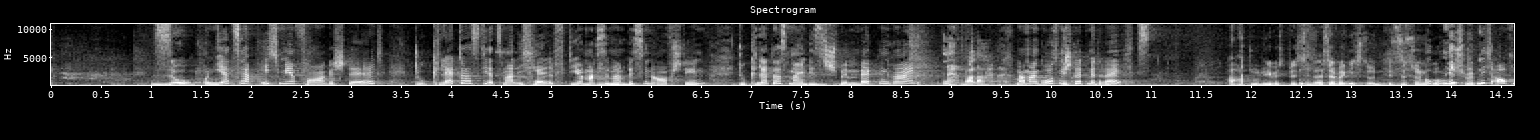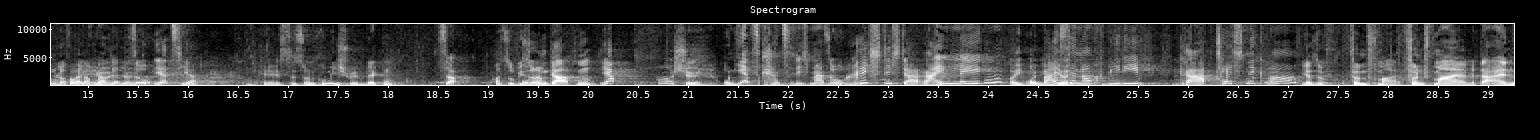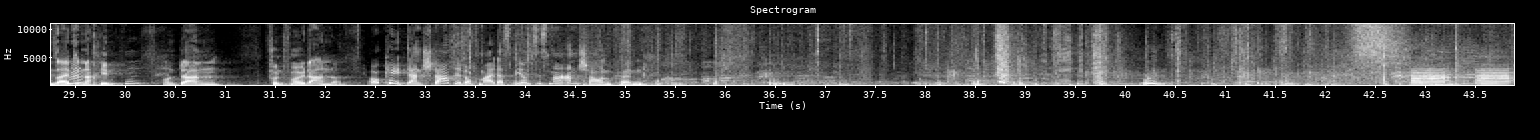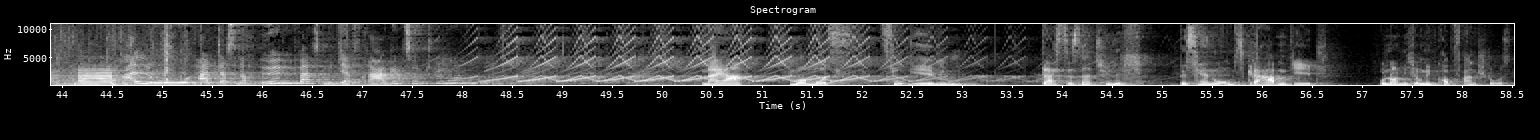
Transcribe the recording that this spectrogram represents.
So, und jetzt habe ich mir vorgestellt, du kletterst jetzt mal, ich helfe dir, machst du Mhm. mal ein bisschen aufstehen. Du kletterst mal in dieses Schwimmbecken rein. Hoppala. Mach mal einen großen Schritt mit rechts. Ach du liebes bisschen, da ist ja wirklich so ein, ist das so ein Oh, nicht, Gummischwimm... nicht auf dem Luftballon. Oh, ja, Warte. ja. So, jetzt hier. Okay, ist das so ein Gummischwimmbecken? So. Oh, so wie so im Garten? Ja. Oh, schön. Und jetzt kannst du dich mal so richtig da reinlegen. Ui, und ui, weißt ui. du noch, wie die Grabtechnik war? Ja, so fünfmal. Fünfmal mit der einen Seite nach hinten und dann fünfmal wieder anderen. Okay, dann starte doch mal, dass wir uns das mal anschauen können. Uh. Hallo, hat das noch irgendwas mit der Frage zu tun? Naja, man muss zugeben, dass es natürlich bisher nur ums Graben geht und noch nicht um den Kopf anstoßen.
